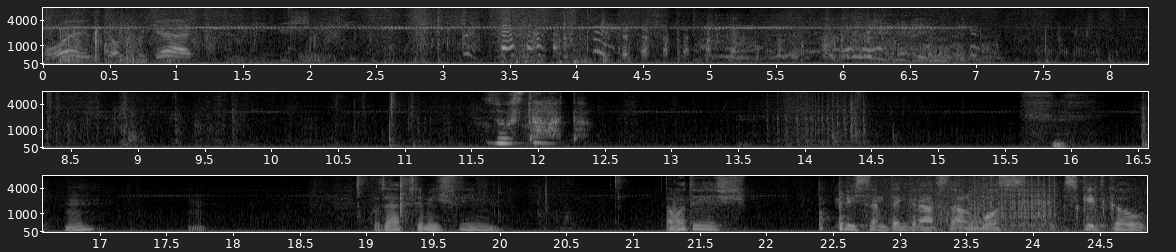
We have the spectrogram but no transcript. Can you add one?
Boys, don't forget. Zůstala ta. Pořád přemýšlím. Pamatuješ, když jsem tenkrát stál bos s kytkou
